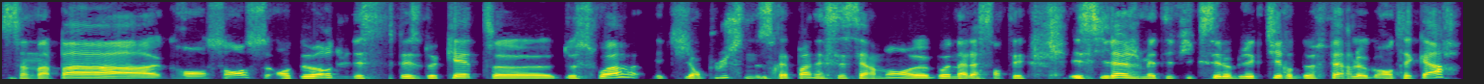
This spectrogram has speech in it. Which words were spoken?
ça n'a pas grand sens en dehors d'une espèce de quête euh, de soi, mais qui en plus ne serait pas nécessairement euh, bonne à la santé. Et si là je m'étais fixé l'objectif de faire le grand écart,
